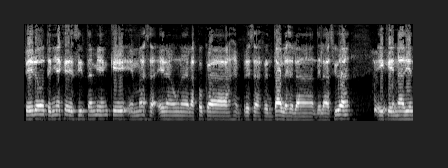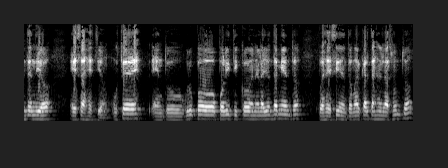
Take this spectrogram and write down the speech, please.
pero tenías que decir también que en masa era una de las pocas empresas rentables de la, de la ciudad Sí. y que nadie entendió esa gestión. Ustedes, en tu grupo político en el ayuntamiento, pues deciden tomar cartas en el asunto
